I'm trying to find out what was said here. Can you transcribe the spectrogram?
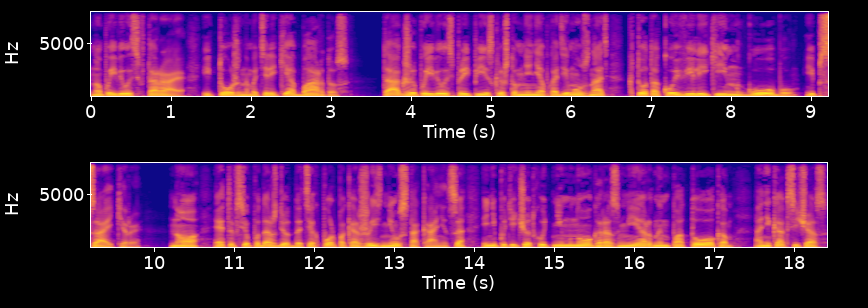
но появилась вторая, и тоже на материке Бардос. Также появилась приписка, что мне необходимо узнать, кто такой великий Нгобу и псайкеры. Но это все подождет до тех пор, пока жизнь не устаканится и не потечет хоть немного размерным потоком, а не как сейчас,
